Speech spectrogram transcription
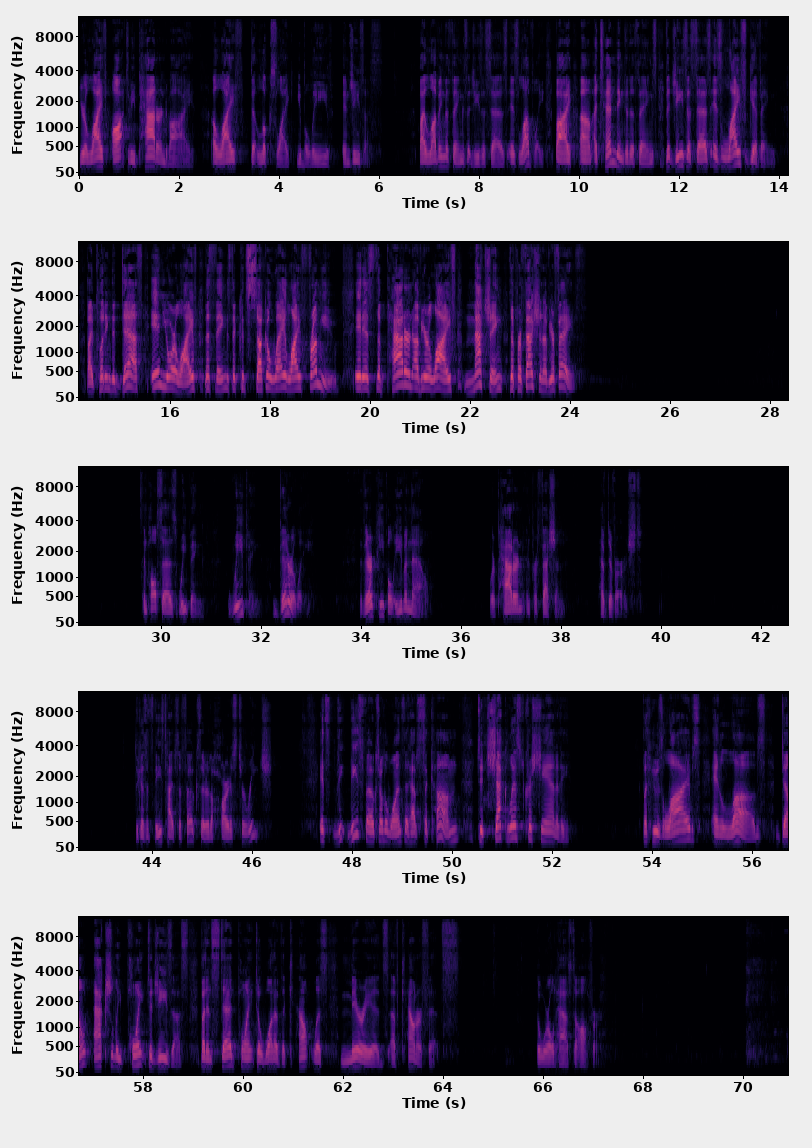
your life ought to be patterned by a life that looks like you believe in Jesus. By loving the things that Jesus says is lovely, by um, attending to the things that Jesus says is life giving by putting to death in your life the things that could suck away life from you. It is the pattern of your life matching the profession of your faith. And Paul says, weeping, weeping bitterly. There are people even now where pattern and profession have diverged. Because it's these types of folks that are the hardest to reach. It's the, these folks are the ones that have succumbed to checklist Christianity, but whose lives and loves don't actually point to Jesus, but instead point to one of the countless myriads of counterfeits the world has to offer.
